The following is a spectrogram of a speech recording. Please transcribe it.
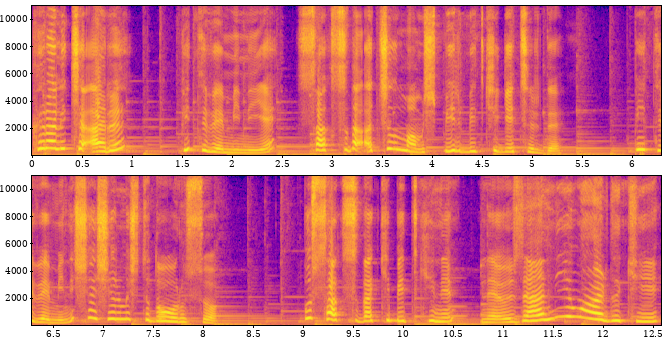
Kraliçe arı Piti ve Mini'ye saksıda açılmamış bir bitki getirdi. Piti ve Mini şaşırmıştı doğrusu. Bu saksıdaki bitkinin ne özelliği vardı ki?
